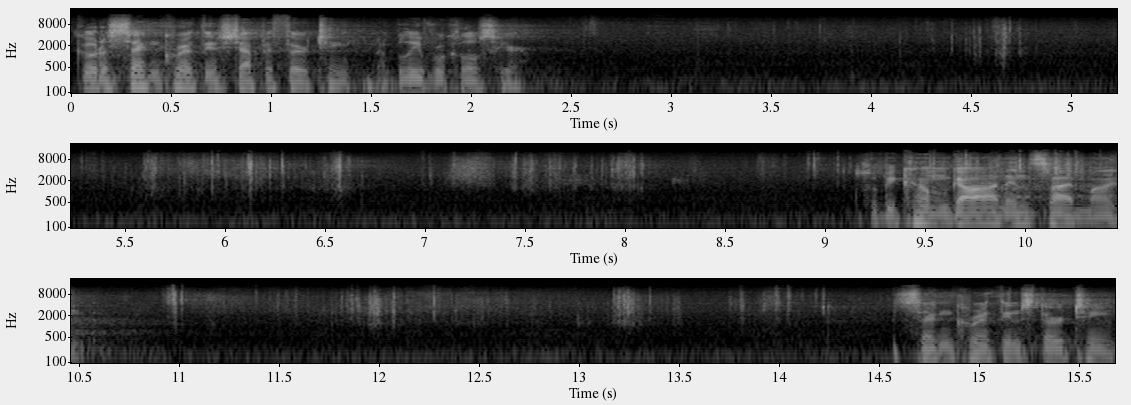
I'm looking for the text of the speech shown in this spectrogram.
Go to 2 Corinthians chapter 13. I believe we're close here. So become God inside minded. 2 Corinthians 13,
